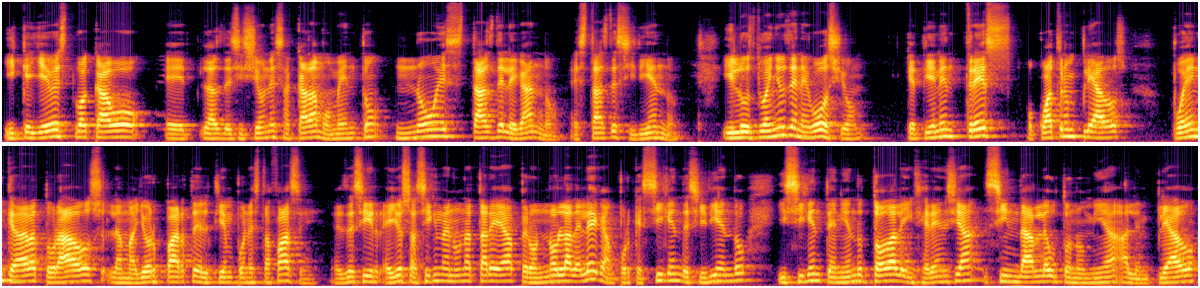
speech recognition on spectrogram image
y que lleves tú a cabo eh, las decisiones a cada momento, no estás delegando, estás decidiendo. Y los dueños de negocio que tienen tres o cuatro empleados pueden quedar atorados la mayor parte del tiempo en esta fase. Es decir, ellos asignan una tarea pero no la delegan porque siguen decidiendo y siguen teniendo toda la injerencia sin darle autonomía al empleado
